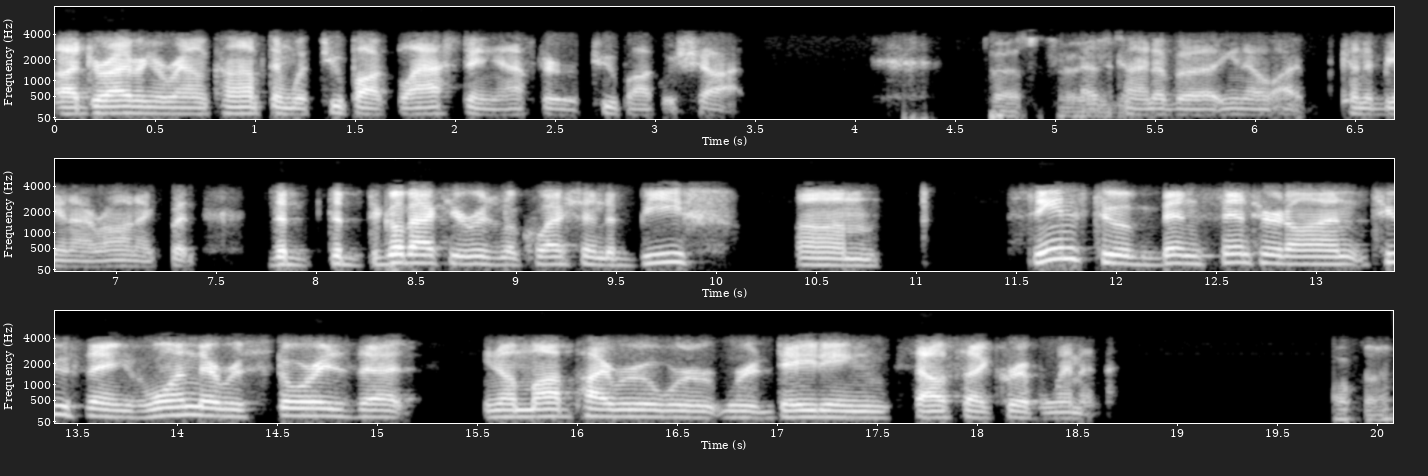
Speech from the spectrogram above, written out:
uh, driving around Compton with Tupac blasting after Tupac was shot. That's crazy. That's kind of a, you know, kind of being ironic. But the, the to go back to your original question, the beef um, seems to have been centered on two things. One, there were stories that you know Mob Piru were were dating Southside Crip women. Okay.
